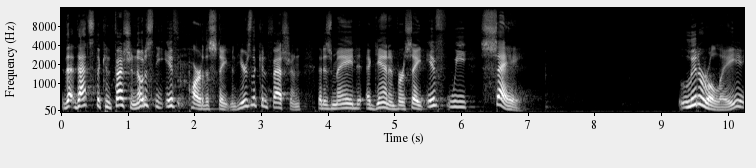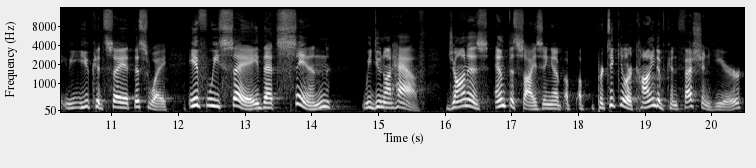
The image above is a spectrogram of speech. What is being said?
That's the confession. Notice the if part of the statement. Here's the confession that is made again in verse 8. If we say, literally, you could say it this way if we say that sin we do not have. John is emphasizing a, a, a particular kind of confession here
